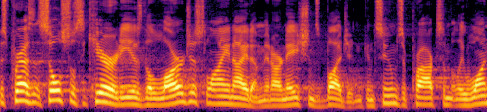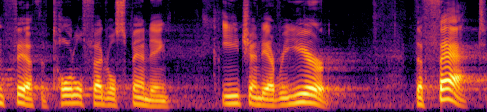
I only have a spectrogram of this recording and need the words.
Mr. President, Social Security is the largest line item in our nation's budget and consumes approximately one fifth of total federal spending each and every year. The fact,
